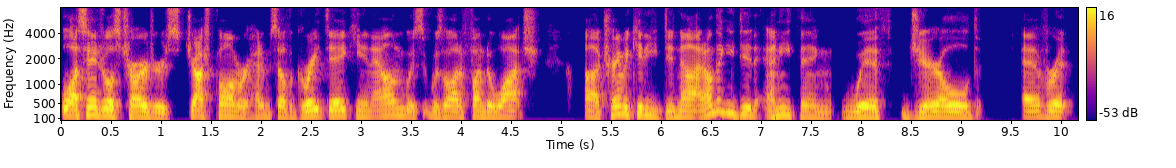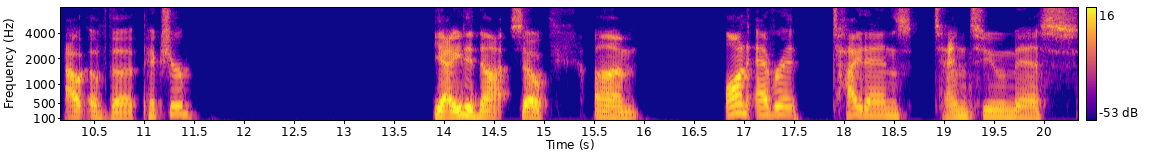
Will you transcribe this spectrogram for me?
Los Angeles Chargers, Josh Palmer had himself a great day. Keenan Allen was was a lot of fun to watch. Uh, Tre' McKitty did not. I don't think he did anything with Gerald Everett out of the picture. Yeah, he did not. So, um, on Everett, tight ends tend to miss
